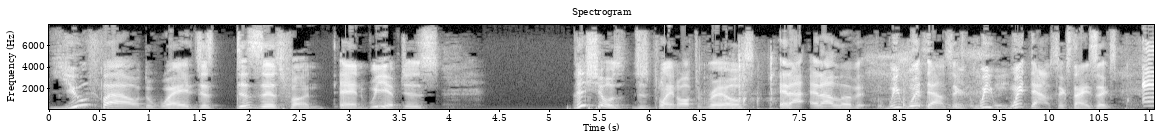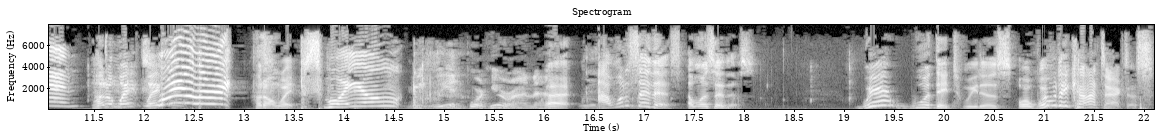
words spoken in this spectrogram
you found a way. Just this is fun, and we have just this show is just playing off the rails, and I and I love it. We went down six. We went down six ninety six. And, Hold on, wait, wait. spoiler Hold on, wait. alert! Spoil, We, we in Port Huron now. Uh, I want to say this. I want to say this. Where would they tweet us, or where would they contact us?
